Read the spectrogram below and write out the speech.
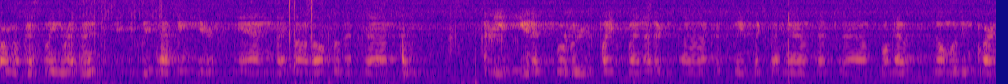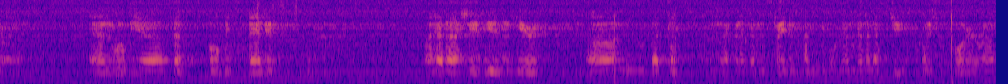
form of crystalline resonance is happening here. And I found also that um, these units will be replaced by another uh, crystalline mix I have that uh, will have no moving parts and will be a set voltage standard. I have actually a few of them here, um, but I'm not going to demonstrate them. I haven't got enough juice to push this motor around.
